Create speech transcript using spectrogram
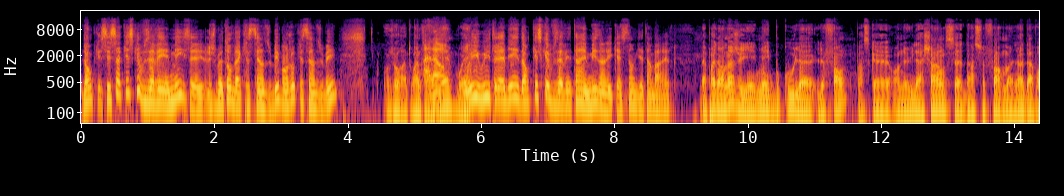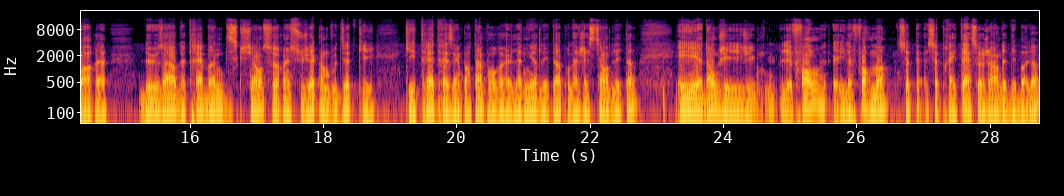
donc c'est ça. Qu'est-ce que vous avez aimé? C'est- Je me tourne vers Christian Dubé. Bonjour, Christian Dubé. Bonjour Antoine, ça va Alors, bien? oui. oui, très bien. Donc, qu'est-ce que vous avez tant aimé dans les questions de Gaétan Barrette? Ben, premièrement, j'ai aimé beaucoup le, le fond parce que on a eu la chance euh, dans ce format-là d'avoir euh, deux heures de très bonnes discussions sur un sujet, comme vous dites, qui est qui est très très important pour euh, l'avenir de l'État, pour la gestion de l'État. Et euh, donc j'ai- le fond et le format se, se prêtaient à ce genre de débat-là.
